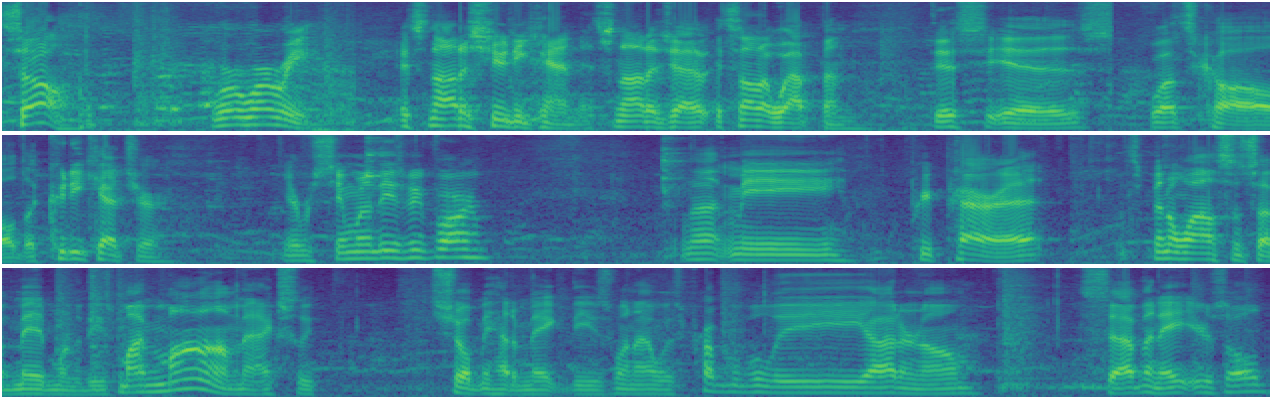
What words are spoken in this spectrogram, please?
so where were we? It's not a shuriken. It's not a it's not a weapon. This is what's called a cootie catcher. You ever seen one of these before? Let me prepare it. It's been a while since I've made one of these. My mom actually showed me how to make these when I was probably, I don't know, seven, eight years old.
